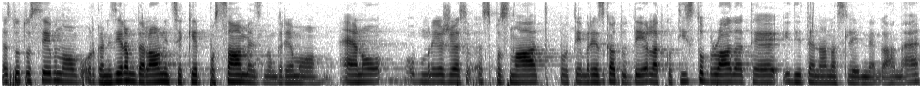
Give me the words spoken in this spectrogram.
Jaz tudi osebno organiziram delavnice, kjer posamezno gremo eno omrežje spoznati, potem res ga dodelati, ko tisto obvladate, idite na naslednjega. Ne.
